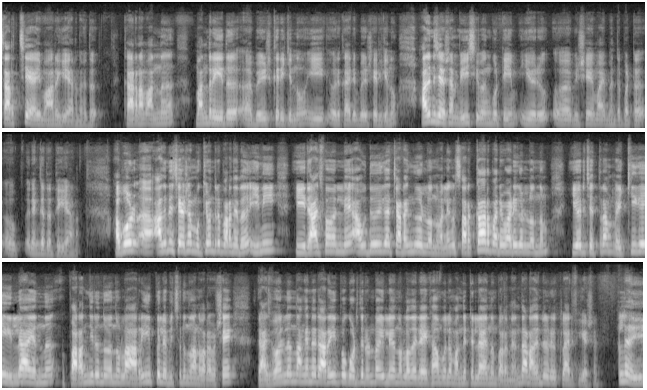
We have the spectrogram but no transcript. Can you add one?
ചർച്ചയായി മാറുകയായിരുന്നു ഇത്. കാരണം അന്ന് മന്ത്രി ഇത് ബഹിഷ്കരിക്കുന്നു ഈ ഒരു കാര്യം ബഹിഷ്കരിക്കുന്നു. അതിനുശേഷം വി ശിവൻകുട്ടിയും ഈ ഒരു വിഷയവുമായി ബന്ധപ്പെട്ട് രംഗത്തെത്തുകയാണ്. അപ്പോൾ അതിനുശേഷം മുഖ്യമന്ത്രി പറഞ്ഞത് ഇനി ഈ രാജ്ഭവനിലെ ഔദ്യോഗിക ചടങ്ങുകളിലൊന്നും അല്ലെങ്കിൽ സർക്കാർ പരിപാടികളിലൊന്നും ഈ ഒരു ചിത്രം വയ്ക്കുകയില്ല എന്ന് പറഞ്ഞിരുന്നു എന്നുള്ള അറിയിപ്പ് ലഭിച്ചിരുന്നു എന്നാണ് പറയുന്നത് പക്ഷേ രാജ്ഭവനിൽ നിന്ന് അങ്ങനെ ഒരു അറിയിപ്പ് കൊടുത്തിട്ടുണ്ടോ ഇല്ല എന്നുള്ളത് രേഖാമൂലം വന്നിട്ടില്ല എന്നും പറഞ്ഞു. എന്താണ് അതിന്റെ ഒരു ക്ലാരിഫിക്കേഷൻ അല്ല ഈ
